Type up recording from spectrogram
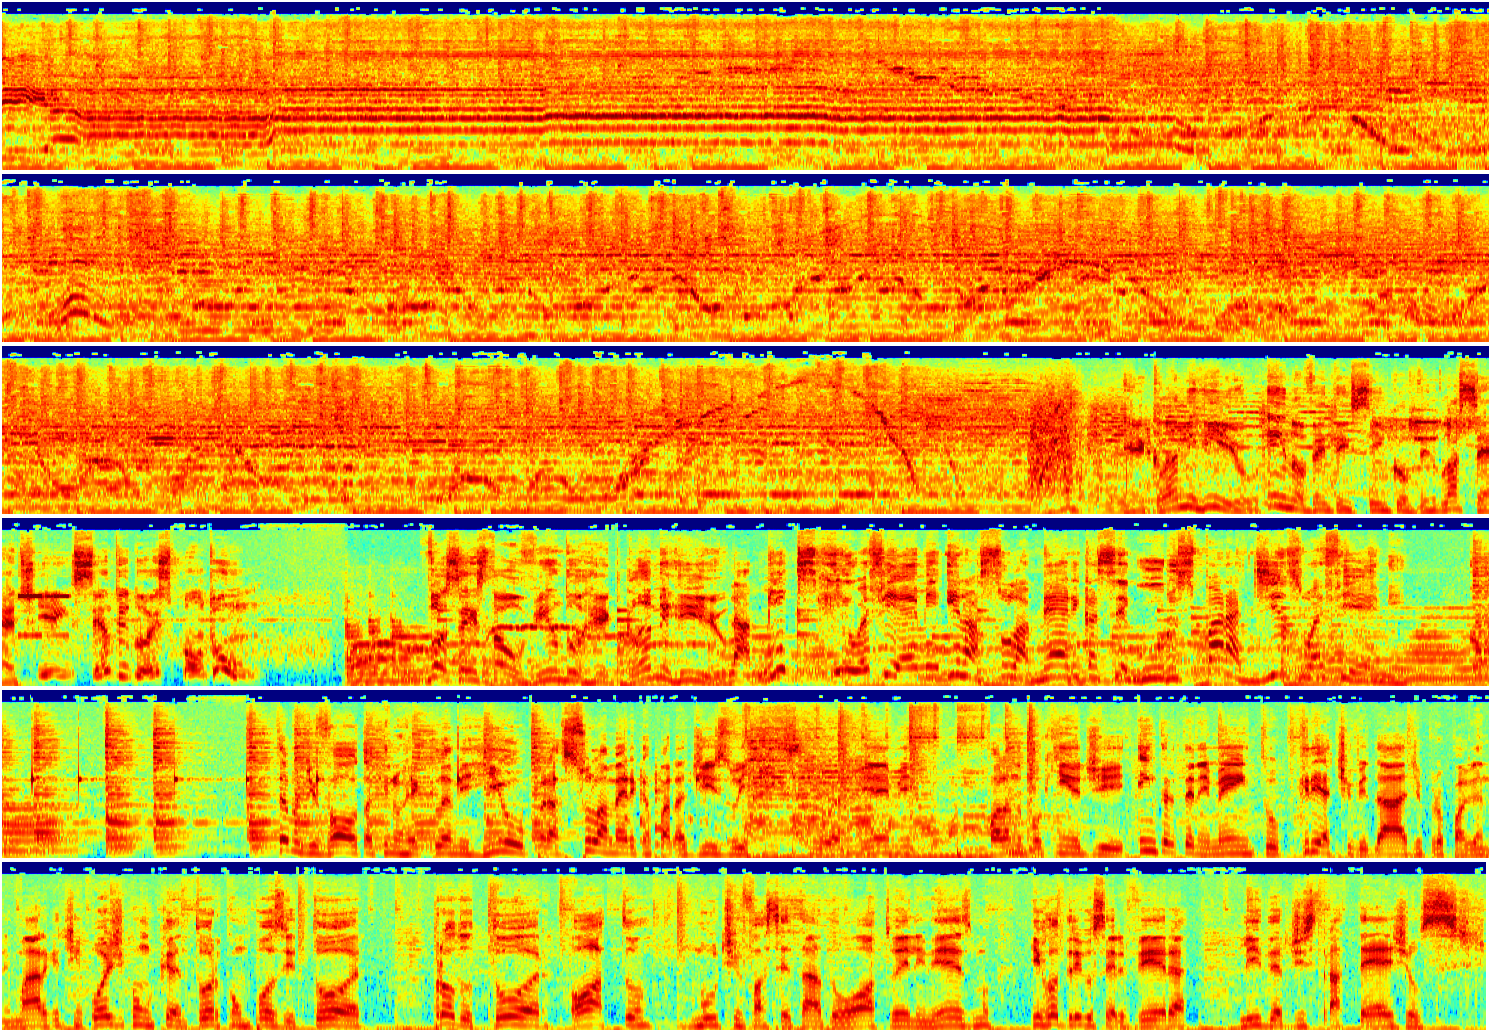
em 95,7 e em 102.1. Você está ouvindo Reclame Rio. Na Mix Rio FM e na Sul América Seguros Paradiso FM. Estamos de volta aqui no Reclame Rio para Sul América Paradiso e Hits Rio FM, falando um pouquinho de entretenimento, criatividade, propaganda e marketing. Hoje com um cantor, compositor, produtor, Otto, multifacetado Otto, ele mesmo, e Rodrigo Cerveira, líder de estratégia, o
